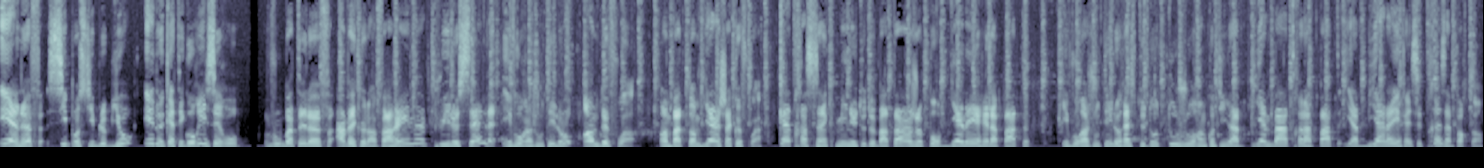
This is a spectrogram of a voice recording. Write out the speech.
et un œuf, si possible bio et de catégorie 0. Vous battez l'œuf avec la farine, puis le sel et vous rajoutez l'eau en deux fois en battant bien à chaque fois. 4 à 5 minutes de battage pour bien aérer la pâte et vous rajoutez le reste d'eau toujours en continuant à bien battre la pâte et à bien l'aérer, c'est très important.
